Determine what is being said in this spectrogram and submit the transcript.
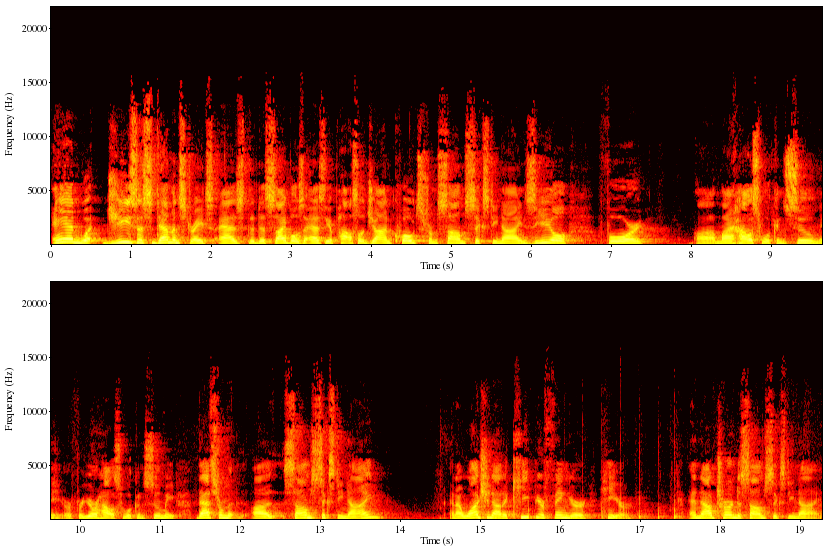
And what Jesus demonstrates as the disciples, as the Apostle John quotes from Psalm 69 Zeal for uh, my house will consume me, or for your house will consume me. That's from uh, Psalm 69. And I want you now to keep your finger here and now turn to Psalm 69.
